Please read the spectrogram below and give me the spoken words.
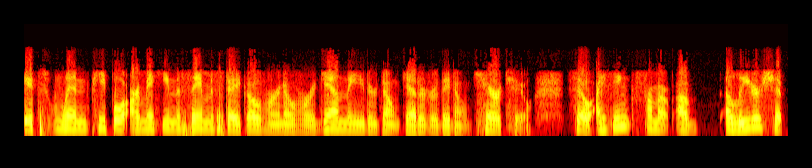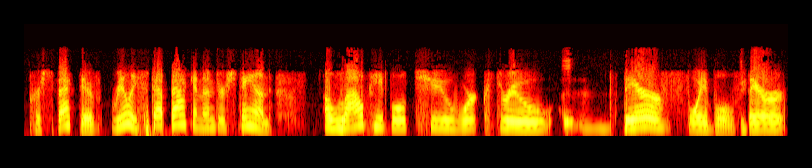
It's when people are making the same mistake over and over again, they either don't get it or they don't care to. So I think from a, a, a leadership perspective, really step back and understand allow people to work through their foibles, their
